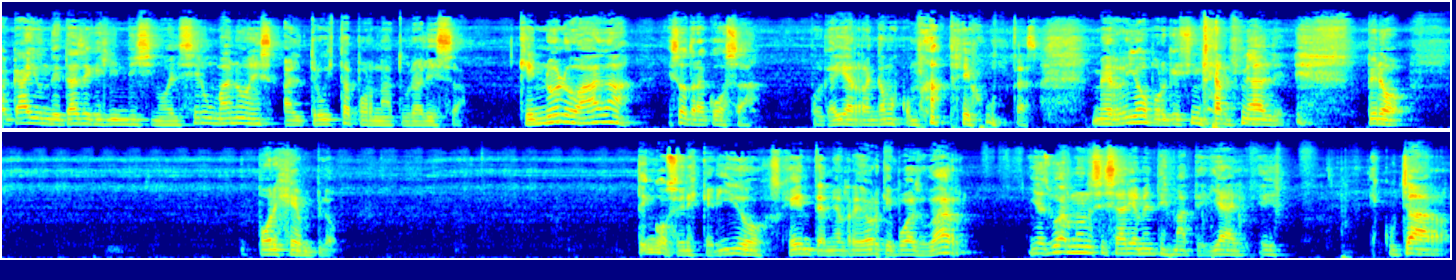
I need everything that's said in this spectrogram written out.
acá hay un detalle que es lindísimo. El ser humano es altruista por naturaleza. Que no lo haga es otra cosa. Porque ahí arrancamos con más preguntas. Me río porque es interminable. Pero, por ejemplo, tengo seres queridos, gente a mi alrededor que pueda ayudar. Y ayudar no necesariamente es material, es escuchar,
